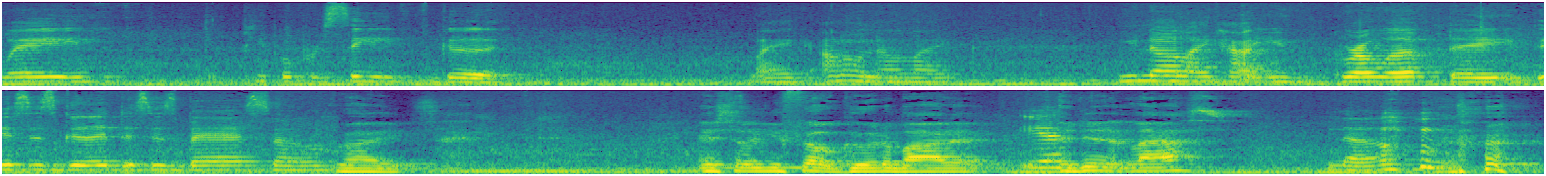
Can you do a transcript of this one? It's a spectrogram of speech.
way people perceive good. Like, I don't know, like, you know, like how you grow up, they, this is good, this is bad, so. Right. And so you felt good about it. Yeah. It didn't last. No.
